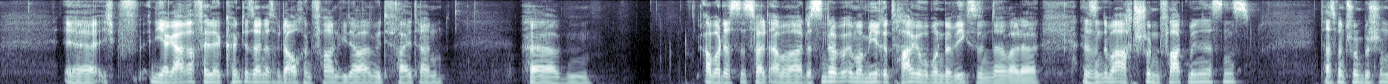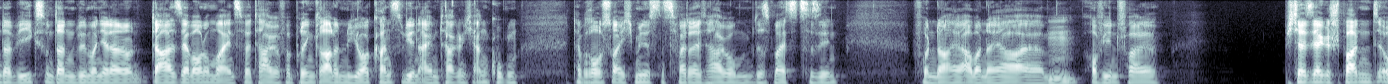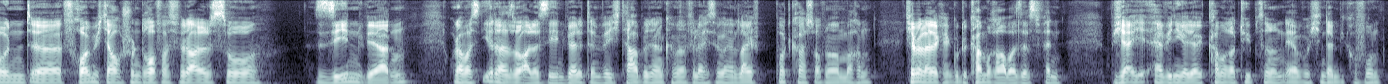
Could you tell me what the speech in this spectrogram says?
Äh, ich, Niagara-Fälle könnte sein, dass wir da auch hinfahren wieder mit Fightern. Ähm, aber das ist halt aber, das sind halt immer mehrere Tage, wo wir unterwegs sind, ne? weil da, das sind immer acht Stunden Fahrt mindestens. Da ist man schon ein bisschen unterwegs und dann will man ja da, da selber auch noch mal ein, zwei Tage verbringen. Gerade in New York kannst du dir in einem Tag nicht angucken. Da brauchst du eigentlich mindestens zwei, drei Tage, um das meiste zu sehen. Von daher, aber naja, ähm, Mhm. auf jeden Fall bin ich da sehr gespannt und äh, freue mich da auch schon drauf, was wir da alles so sehen werden. Oder was ihr da so alles sehen werdet. Denn wenn ich da bin, dann können wir vielleicht sogar eine Live-Podcast-Aufnahme machen. Ich habe ja leider keine gute Kamera, aber selbst wenn, bin ich ja eher weniger der Kameratyp, sondern eher wirklich hinter dem Mikrofon.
